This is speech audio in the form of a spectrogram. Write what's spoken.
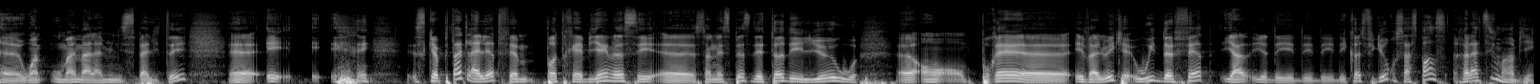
euh, ou, à- ou même à la municipalité. Euh, et- ce que peut-être la lettre fait pas très bien, c'est euh, c'est une espèce d'état des lieux où euh, on, pourrait euh, évaluer que oui, de fait, il y a, il y a des, des- des- des cas de figure où ça se passe relativement bien.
